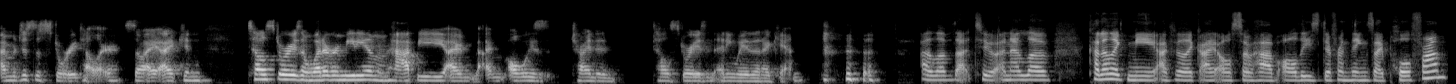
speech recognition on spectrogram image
I'm just a storyteller, so I, I can tell stories on whatever medium. I'm happy. I'm I'm always trying to tell stories in any way that I can. I love that too. And I love kind of like me, I feel like I also have all these different things I pull from.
